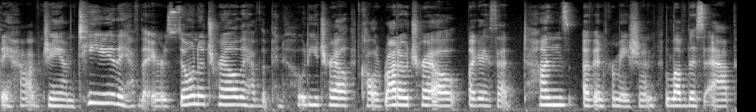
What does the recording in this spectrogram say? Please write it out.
They have JMT, they have the Arizona Trail, they have the Pinhoti Trail, Colorado Trail. Like I said, tons of information. Love this app.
